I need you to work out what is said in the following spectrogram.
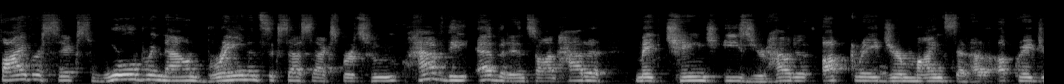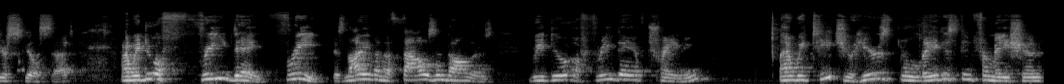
five or six world-renowned brain and success experts who have the evidence on how to make change easier, how to upgrade your mindset, how to upgrade your skill set. And we do a free day, free, it's not even a thousand dollars. We do a free day of training and we teach you here's the latest information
